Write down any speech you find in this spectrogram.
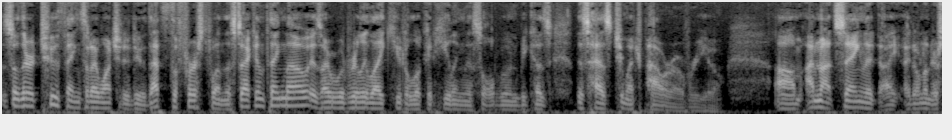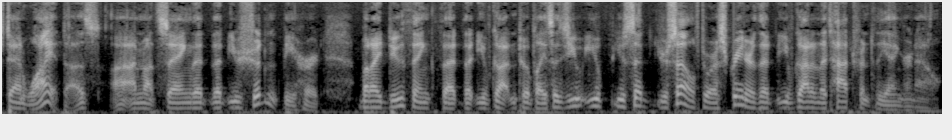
so there are two things that I want you to do. That's the first one. The second thing, though, is I would really like you to look at healing this old wound because this has too much power over you. Um, I'm not saying that I, I, don't understand why it does. I'm not saying that, that you shouldn't be hurt, but I do think that, that you've gotten to a place, as you, you, you said yourself to our screener, that you've got an attachment to the anger now.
